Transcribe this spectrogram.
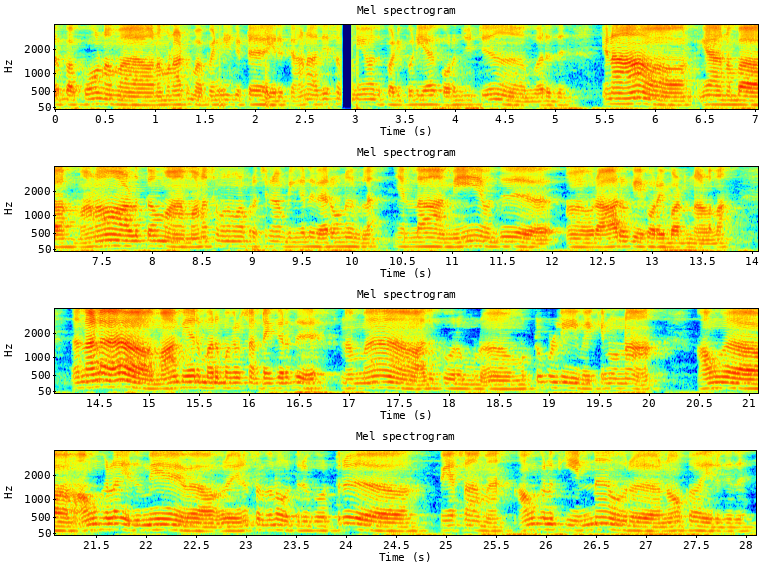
ஒரு பக்குவம் நம்ம நம்ம நாட்டு பெண்கள்கிட்ட இருக்குது ஆனால் அதே சமயம் அது படிப்படியாக குறைஞ்சிட்டு வருது. ஏன்னா நம்ம மன அழுத்தம் மன சம்மந்தமான பிரச்சனை அப்படிங்கிறது வேறு ஒன்றும் இல்லை. எல்லாமே வந்து ஒரு ஆரோக்கிய குறைபாடுனால தான் அதனால் மாமியார் மருமகள் சண்டைங்கிறது நம்ம அதுக்கு ஒரு முற்றுப்புள்ளி வைக்கணுன்னா அவங்க அவங்களாம் எதுவுமே ஒரு என்ன சொல்கிறதுன்னா ஒருத்தருக்கு ஒருத்தர் பேசாமல் அவங்களுக்கு என்ன ஒரு நோக்கம் இருக்குது?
